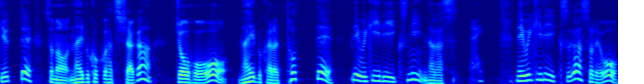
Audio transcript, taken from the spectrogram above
言ってその内部告発者が情報を内部から取ってでウィキリークスに流す。はい。でウィキリークスがそれを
